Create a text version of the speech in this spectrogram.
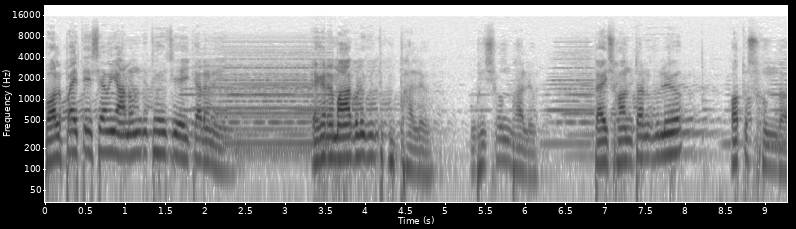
বল পাইতে এসে আমি আনন্দিত হয়েছি এই কারণে। এখানে মাগুলো কিন্তু খুব ভালো, ভীষণ ভালো। তাই সন্তানগুলিও কত সুন্দর।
